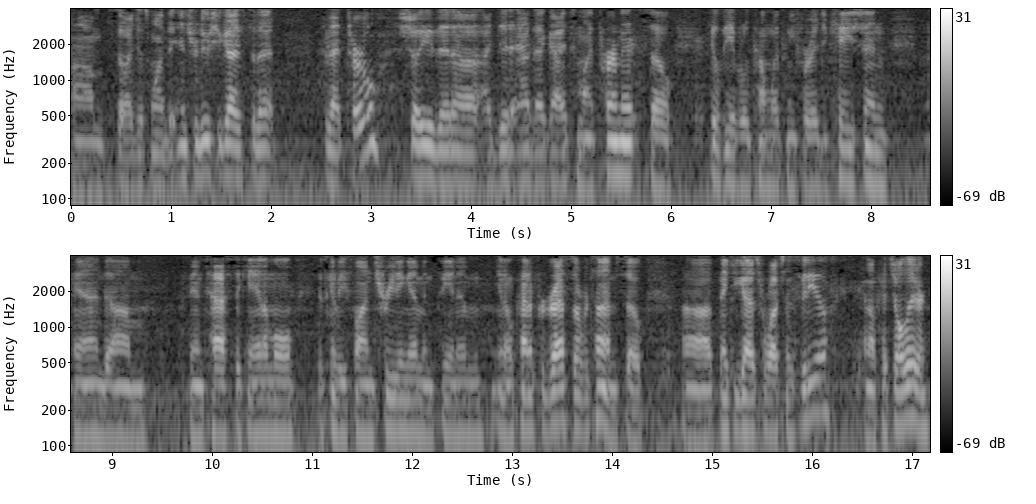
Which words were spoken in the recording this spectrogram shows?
Um, so I just wanted to introduce you guys to that to that turtle, show you that uh, I did add that guy to my permit. So he'll be able to come with me for education and um, fantastic animal. It's gonna be fun treating him and seeing him, you know, kind of progress over time. So uh, thank you guys for watching this video and I'll catch y'all later.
